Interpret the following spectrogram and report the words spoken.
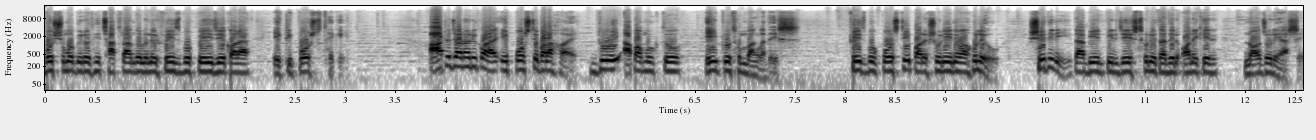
বৈষম্য বিরোধী ছাত্র আন্দোলনের ফেসবুক পেজে করা একটি পোস্ট থেকে। আট জানুয়ারি করা এই পোস্টে বলা হয়, দুই আপামুক্ত, এই প্রথম বাংলাদেশ। ফেসবুক পোস্টটি পরে সরিয়ে নেওয়া হলেও সেদিনই তা বিএনপির জ্যেষ্ঠ নেতাদের অনেকের নজরে আসে।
